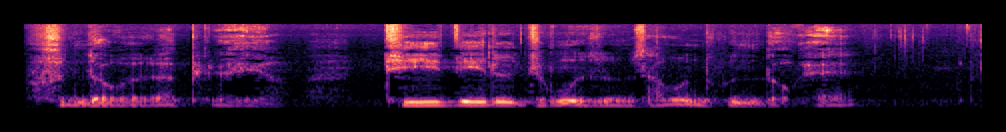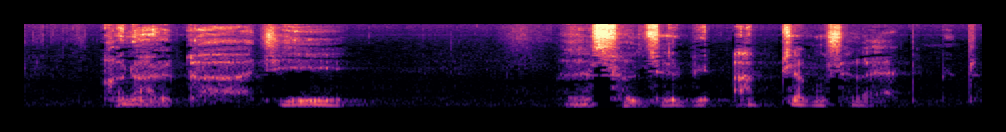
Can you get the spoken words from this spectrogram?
훈독회가 필요해요. DD를 중심 삼은 훈독회 그날까지 선생님이 앞장서가야 됩니다.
